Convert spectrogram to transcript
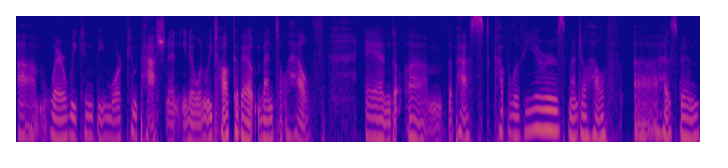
um, where we can be more compassionate. You know, when we talk about mental health, and um, the past couple of years, mental health uh, has been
